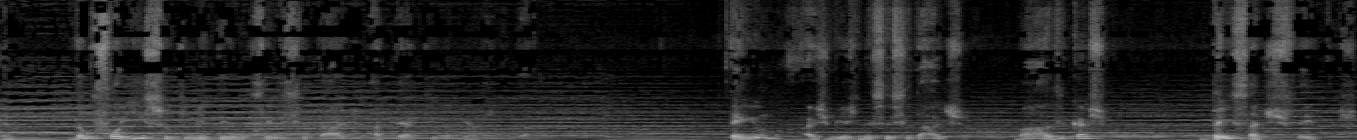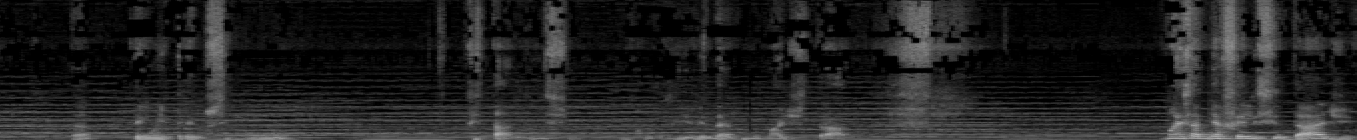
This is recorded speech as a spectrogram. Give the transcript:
Né? Não foi isso que me deu felicidade até aqui na minha vida. Tenho as minhas necessidades básicas, bem satisfeitas, né? tem um emprego seguro, vitalício, inclusive, né? como magistrado. Mas a minha felicidade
